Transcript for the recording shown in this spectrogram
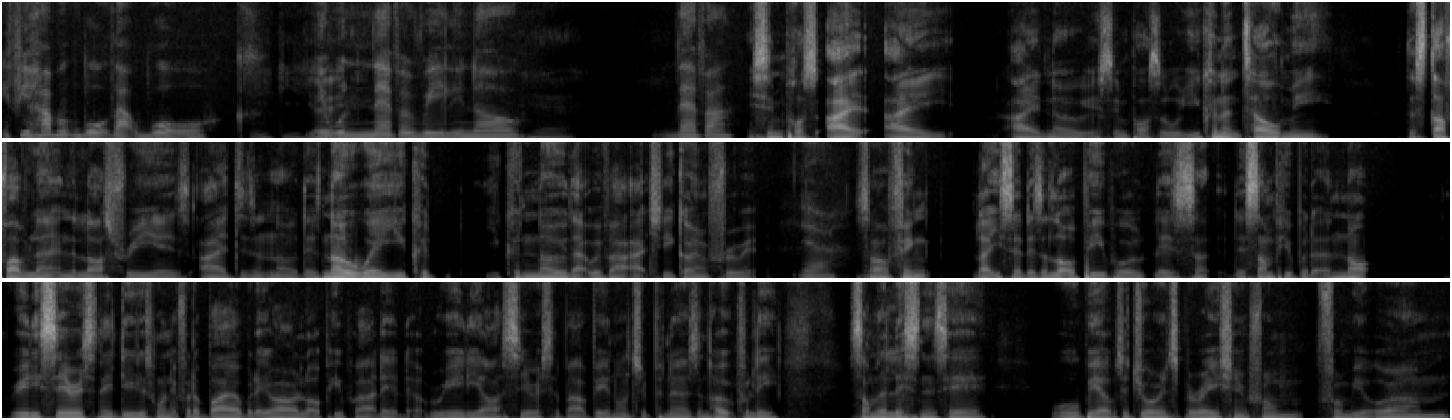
if you haven't walked that walk, yeah, you will never really know. yeah. Never. It's impossible. I, I, I know it's impossible. You couldn't tell me the stuff I've learned in the last three years. I didn't know. There's no way you could you could know that without actually going through it. Yeah. So I think, like you said, there's a lot of people. There's there's some people that are not really serious and they do just want it for the bio, but there are a lot of people out there that really are serious about being entrepreneurs. And hopefully, some of the listeners here will be able to draw inspiration from from your um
